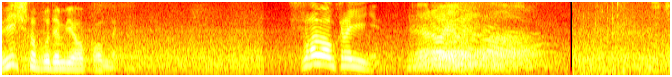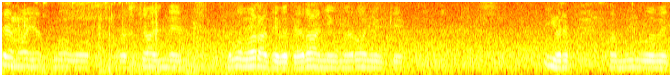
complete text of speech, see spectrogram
Вічно будемо його помнити. Слава Україні! Героям слава! Ще моє слово прощальне голова ради ветеранів Миронівки Ігор Самуйлович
